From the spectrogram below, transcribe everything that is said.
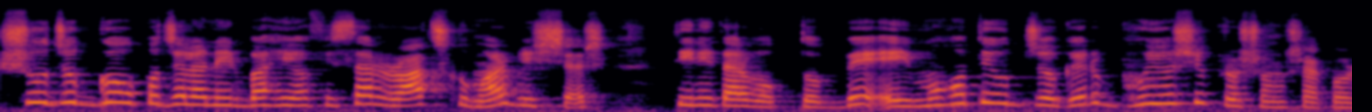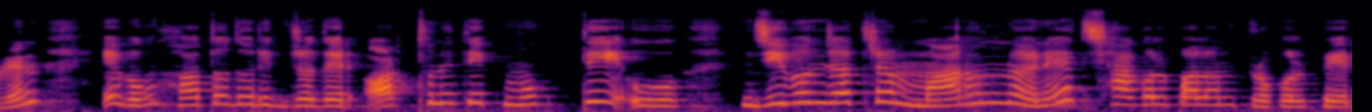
সুযোগ্য উপজেলা নির্বাহী অফিসার রাজকুমার বিশ্বাস। তিনি তার বক্তব্যে এই মহতি উদ্যোগের ভূয়সী প্রশংসা করেন এবং হতদরিদ্রদের অর্থনৈতিক মুক্তি ও জীবনযাত্রার মান উন্নয়নে ছাগল পালন প্রকল্পের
